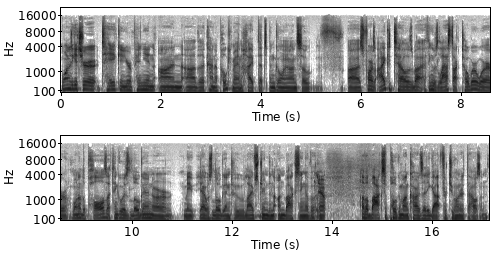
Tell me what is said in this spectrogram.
wanted to get your take and your opinion on uh, the kind of Pokemon hype that's been going on. So, f- uh, as far as I could tell, it was about I think it was last October where one of the Pauls, I think it was Logan or maybe yeah, it was Logan who live streamed an unboxing of a yep. of a box of Pokemon cards that he got for two hundred thousand,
